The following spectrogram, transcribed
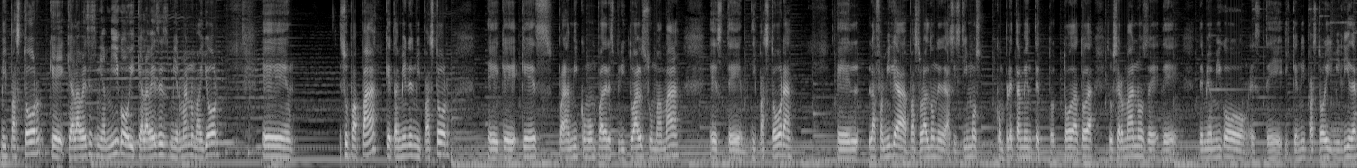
mi pastor, que, a la vez es mi amigo y que a la vez es mi hermano mayor. Eh, su papá, que también es mi pastor, eh, que, es para mí como un padre espiritual, su mamá, este, y pastora la familia pastoral donde asistimos completamente, toda, toda, sus hermanos de, mi amigo este, y que es mi pastor y mi líder,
